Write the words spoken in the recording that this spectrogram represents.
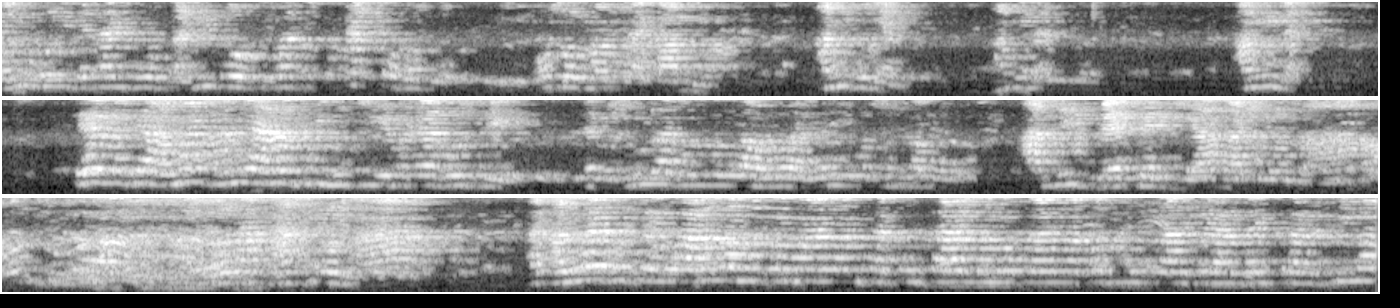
হলি দেখাইব গালিব কিবা কটাক্ষ হব মুসলমানরা কাবি আমি বলি আমি না আমি না এর মধ্যে আমার আমি আরও দুই লুচিয়ে বেটা বলছে আলী বেতে জ্ঞান আসলো না আসলো না আর আল্লাহ বলছে ওয়া আল্লামাকা মা লাম তাকুন তাআলামু কানা ফাদলুল্লাহি আলাইকা আযীমা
